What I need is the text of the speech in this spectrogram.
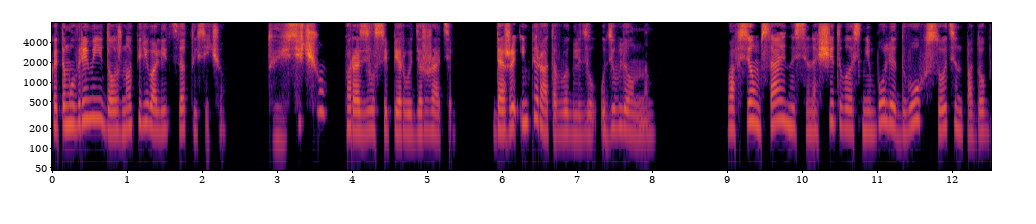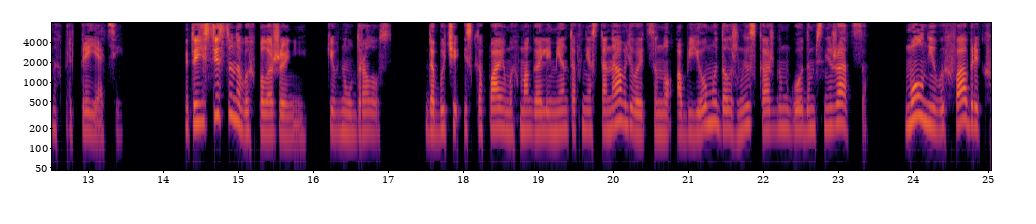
к этому времени должно перевалить за тысячу. «Тысячу?» — поразился первый держатель. Даже император выглядел удивленным. Во всем Сайнесе насчитывалось не более двух сотен подобных предприятий. «Это естественно в их положении», — кивнул Дролос. «Добыча ископаемых магоэлементов не останавливается, но объемы должны с каждым годом снижаться. Молниевых фабрик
